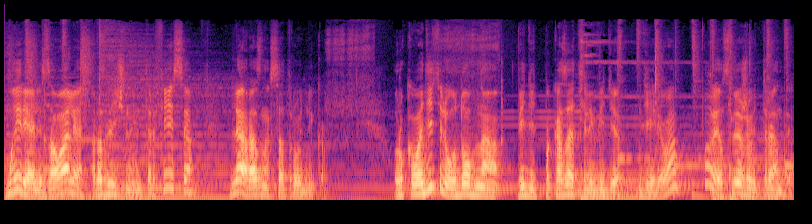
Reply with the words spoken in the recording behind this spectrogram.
мы реализовали различные интерфейсы для разных сотрудников – Руководителю удобно видеть показатели в виде дерева, ну и отслеживать тренды.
